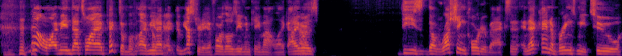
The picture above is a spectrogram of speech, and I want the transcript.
no, I mean that's why I picked him. I mean, I picked him yesterday before those even came out. Like I All right. was these the rushing quarterbacks, and, and that kind of brings me to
